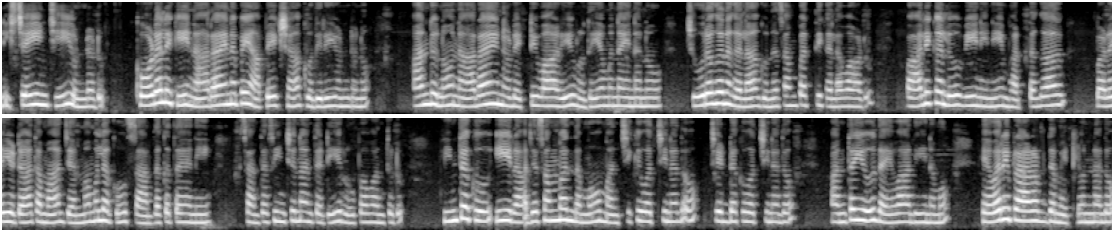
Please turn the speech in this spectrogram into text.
నిశ్చయించి ఉండడు కోడలికి నారాయణపై అపేక్ష కుదిరియుండును. అందును నారాయణుడెట్టివారి హృదయమునైనను చూరగొనగల గుణసంపత్తి గలవాడు. బాలికలు వీనిని భర్తగా బలయుట తమ జన్మములకు సార్థకతయని సంతసించినంతటి రూపవంతుడు. ఇంతకు ఈ రాజసంబంధము మంచికి వచ్చినదో చెడ్డకు వచ్చినదో అంతయు దైవాధీనము. ఎవరి ప్రారబ్ధమెట్లున్నదో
